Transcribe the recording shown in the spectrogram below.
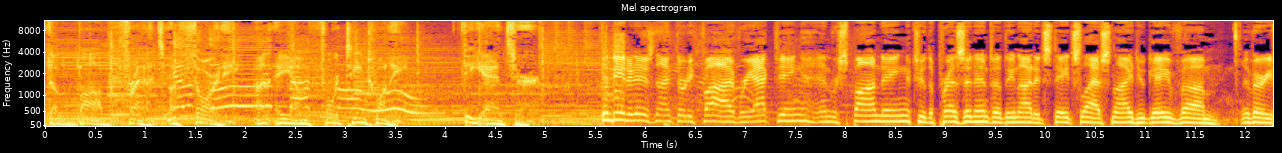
This the Bob Frantz Authority on AM 1420. The answer. Indeed, it is 935, reacting and responding to the President of the United States last night, who gave um, a very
